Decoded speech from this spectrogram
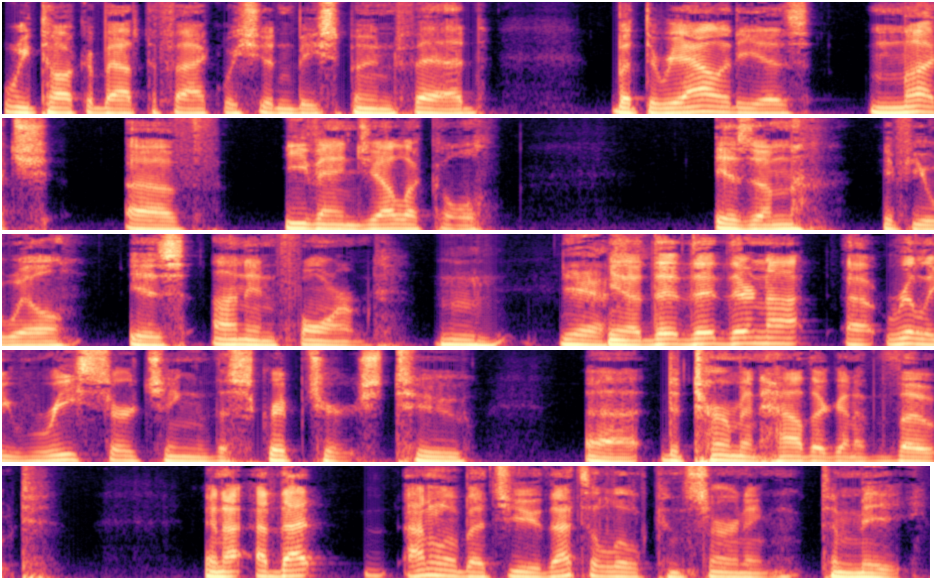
we talk about the fact we shouldn't be spoon fed, but the reality is much of evangelicalism, if you will, is uninformed. Yes. You know, they, they, they're not uh, really researching the scriptures to uh, determine how they're going to vote, and I, that I don't know about you. That's a little concerning to me.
